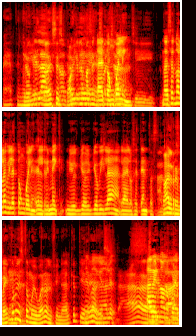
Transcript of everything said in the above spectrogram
espérate, no Creo que digas- es la. no No, es creo que es la más. La de Tom Welling. Sí. creo No, que- esa no la vi la de Tom Welling, el remake. Yo, yo, yo vi la, la de los setentas. Ah, No, el remake también 70. está muy bueno. El final que tiene. bueno, yo no le- está- A ver, no, no, Ah, pero,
